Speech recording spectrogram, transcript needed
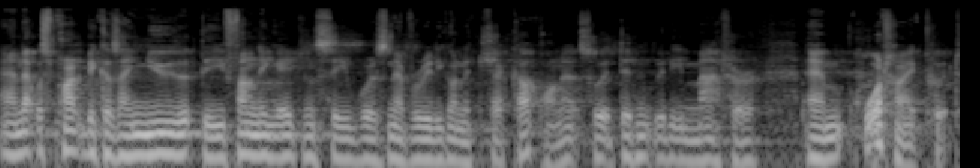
And that was partly because I knew that the funding agency was never really going to check up on it, so it didn't really matter um, what I put.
